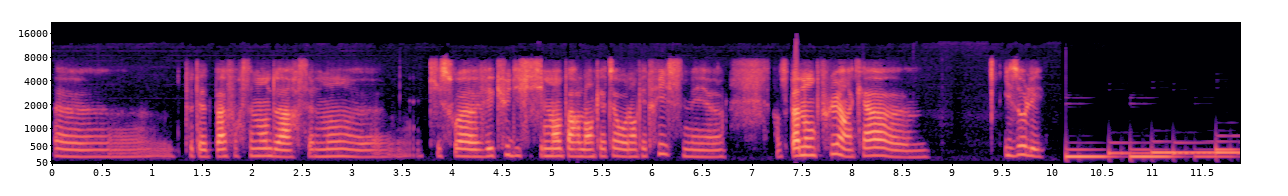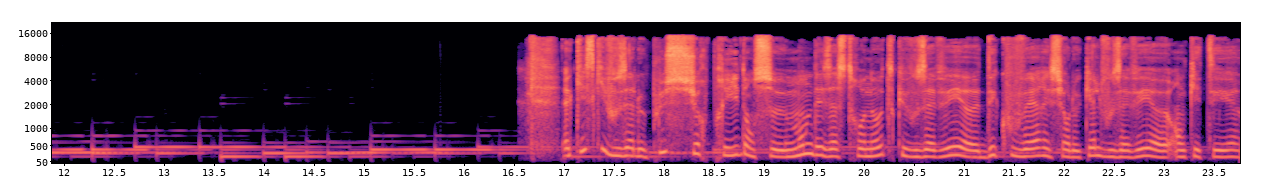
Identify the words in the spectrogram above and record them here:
peut-être pas forcément de harcèlement, qui soit vécu difficilement par l'enquêteur ou l'enquêtrice, mais c'est pas non plus un cas isolé. Qu'est-ce qui vous a le plus surpris dans ce monde des astronautes que vous avez euh, découvert et sur lequel vous avez euh, enquêté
